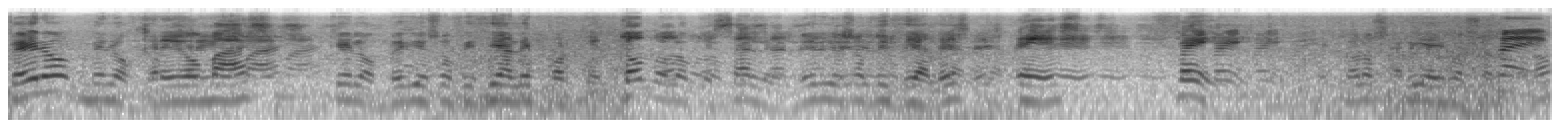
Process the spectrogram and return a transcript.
Pero me lo creo más que los medios oficiales, porque todo lo que sale en medios oficiales es fake. Esto lo sabíais vosotros, ¿no?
